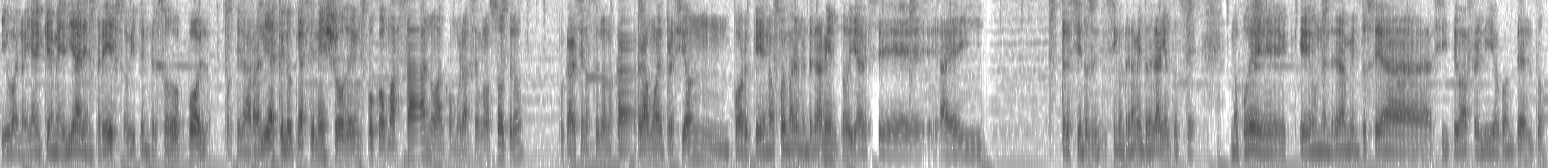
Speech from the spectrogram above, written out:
Y bueno, y hay que mediar entre eso, ¿viste? Entre esos dos polos. Porque la realidad es que lo que hacen ellos es un poco más sano a como lo hacemos nosotros. Porque a veces nosotros nos cargamos de presión porque nos fue mal un entrenamiento y a veces hay 365 entrenamientos del año, entonces no puede que un entrenamiento sea si te va feliz o contento,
